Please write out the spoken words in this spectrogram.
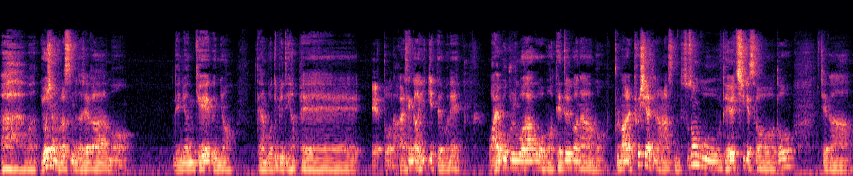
아, 뭐 요즘은 그렇습니다. 제가 뭐 내년 계획은요. 대한 보디빌딩 협회에 또 나갈 생각이 있기 때문에 왈구불구하고 뭐 대들거나 뭐 불만을 표시하지는 않았습니다. 수성구 대회 측에서도 제가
